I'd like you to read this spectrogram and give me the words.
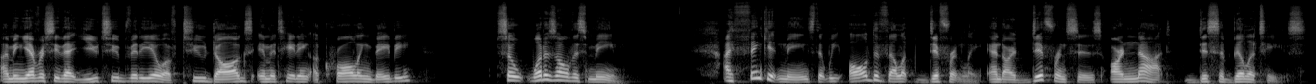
I mean, you ever see that YouTube video of two dogs imitating a crawling baby? So, what does all this mean? I think it means that we all develop differently, and our differences are not disabilities.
